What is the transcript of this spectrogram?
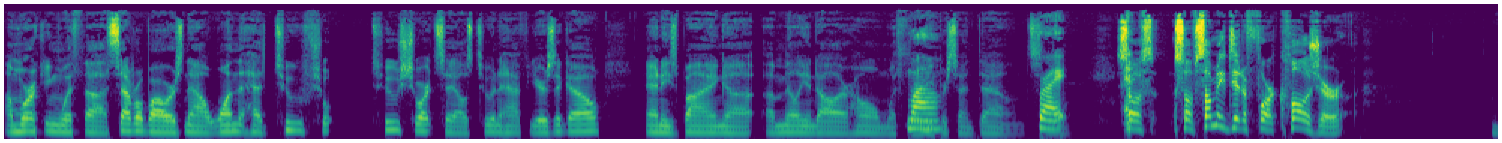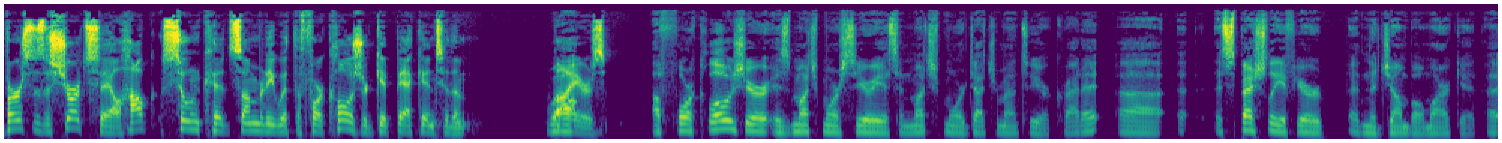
I'm working with uh, several borrowers now. One that had two sh- two short sales two and a half years ago, and he's buying a, a million dollar home with thirty percent down. So. Right. So, so if somebody did a foreclosure versus a short sale, how soon could somebody with the foreclosure get back into the Well, buyers? A foreclosure is much more serious and much more detrimental to your credit, uh, especially if you're in the jumbo market. Uh,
